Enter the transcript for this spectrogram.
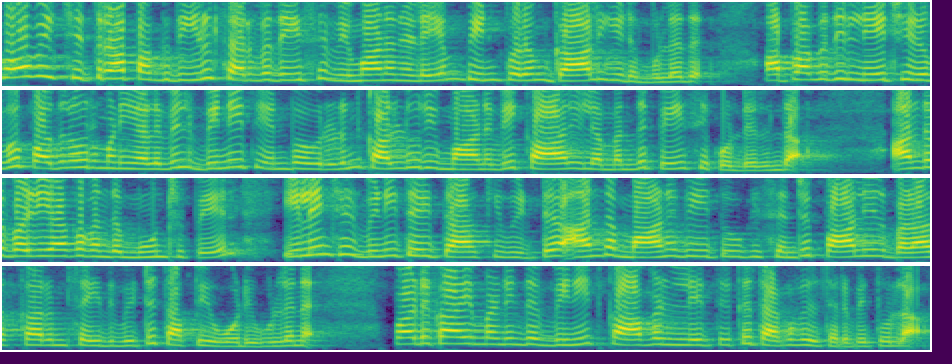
கோவை சித்ரா பகுதியில் சர்வதேச விமான நிலையம் பின்புறம் காலியிடம் உள்ளது. அப்பகுதியில் நேற்றிரவு பதினோரு மணி அளவில் வினித் என்பவருடன் கல்லூரி மாணவி காரில் அமர்ந்து பேசிக் கொண்டிருந்தார். அந்த வழியாக வந்த மூன்று பேர் இளைஞர் வினித்தை தாக்கிவிட்டு அந்த மாணவியை தூக்கி சென்று பாலியல் பலாத்காரம் செய்துவிட்டு தப்பி ஓடியுள்ளனர் படுகாயமடைந்த வினித் காவல் நிலையத்திற்கு தகவல் தெரிவித்துள்ளார்.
